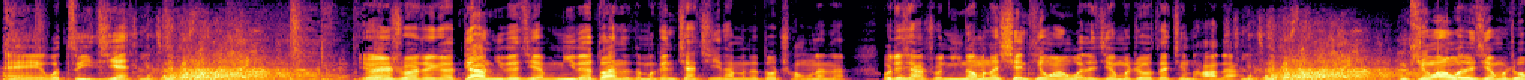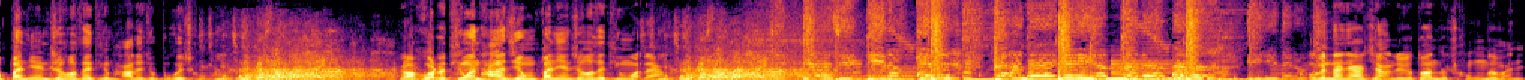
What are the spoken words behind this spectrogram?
哎，我嘴贱。有人说这个调你的节目，你的段子怎么跟佳期他们的都重了呢？我就想说，你能不能先听完我的节目之后再听他的？你听完我的节目之后，半年之后再听他的就不会重了，是吧？或者听完他的节目，半年之后再听我的呀？我跟大家讲这个段子重的问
